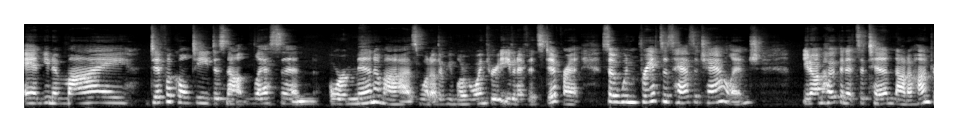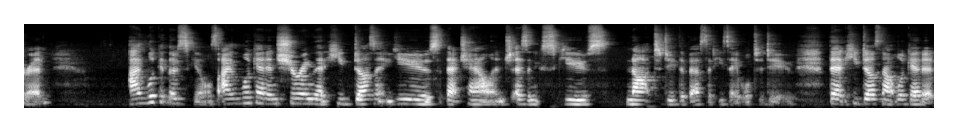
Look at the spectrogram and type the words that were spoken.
And, you know, my difficulty does not lessen or minimize what other people are going through, even if it's different. So when Francis has a challenge, you know, I'm hoping it's a 10, not a 100. I look at those skills. I look at ensuring that he doesn't use that challenge as an excuse not to do the best that he's able to do. That he does not look at it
